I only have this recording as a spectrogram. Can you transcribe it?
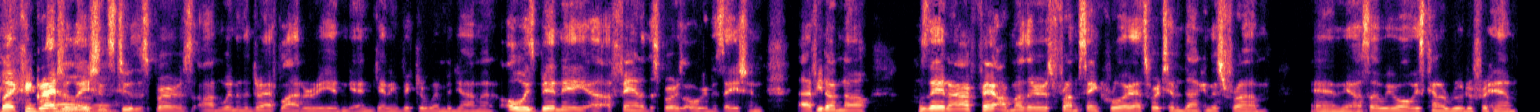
But congratulations oh, to the Spurs on winning the draft lottery and, and getting Victor Wembanyama. Always been a, a fan of the Spurs organization. Uh, if you don't know, Jose and our our mother is from St. Croix. That's where Tim Duncan is from, and you know, so we've always kind of rooted for him.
